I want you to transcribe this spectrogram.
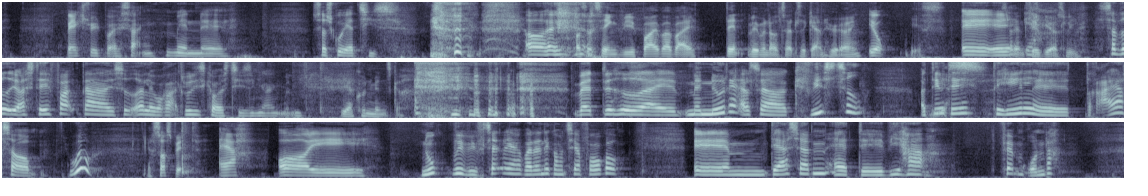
Backstreet Boys-sangen, men øh, så skulle jeg tisse. og, øh, Og så tænkte vi, bye bye bye, den vil man også altid gerne høre, ikke? jo, Yes. øh, Så den ja, fik vi også lige. så ved jeg også det. Folk, der sidder og laver radio, de skal også tisse en gang imellem. Vi er kun mennesker. Hvad det hedder, øh, men nu er det altså quiz-tid. Og det er Yes. jo det, det hele øh, drejer sig om. Woo! Jeg er så spændt. Ja, og øh, nu vil vi fortælle jer, hvordan det kommer til at foregå. Øhm, det er sådan, at øh, vi har fem runder,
